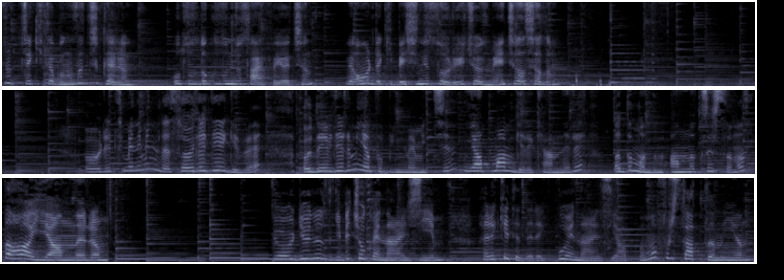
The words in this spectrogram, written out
Türkçe kitabınızı çıkarın. 39. sayfayı açın ve oradaki 5. soruyu çözmeye çalışalım. Öğretmenimin de söylediği gibi ödevlerimi yapabilmem için yapmam gerekenleri adım adım anlatırsanız daha iyi anlarım. Gördüğünüz gibi çok enerjiyim. Hareket ederek bu enerjiyi atmama fırsat tanıyın.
